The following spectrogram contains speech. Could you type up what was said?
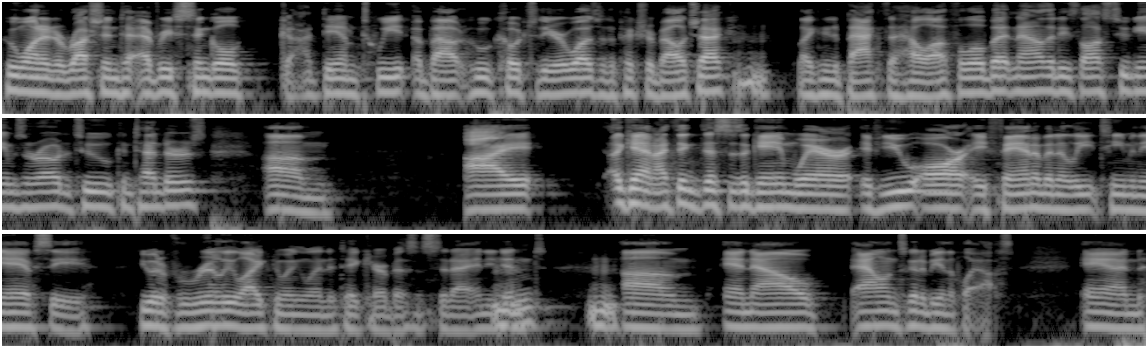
who wanted to rush into every single goddamn tweet about who coach of the year was with a picture of Belichick, like need to back the hell off a little bit now that he's lost two games in a row to two contenders. Um, I again, I think this is a game where if you are a fan of an elite team in the AFC, you would have really liked New England to take care of business today, and you didn't. Um, and now Allen's going to be in the playoffs, and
